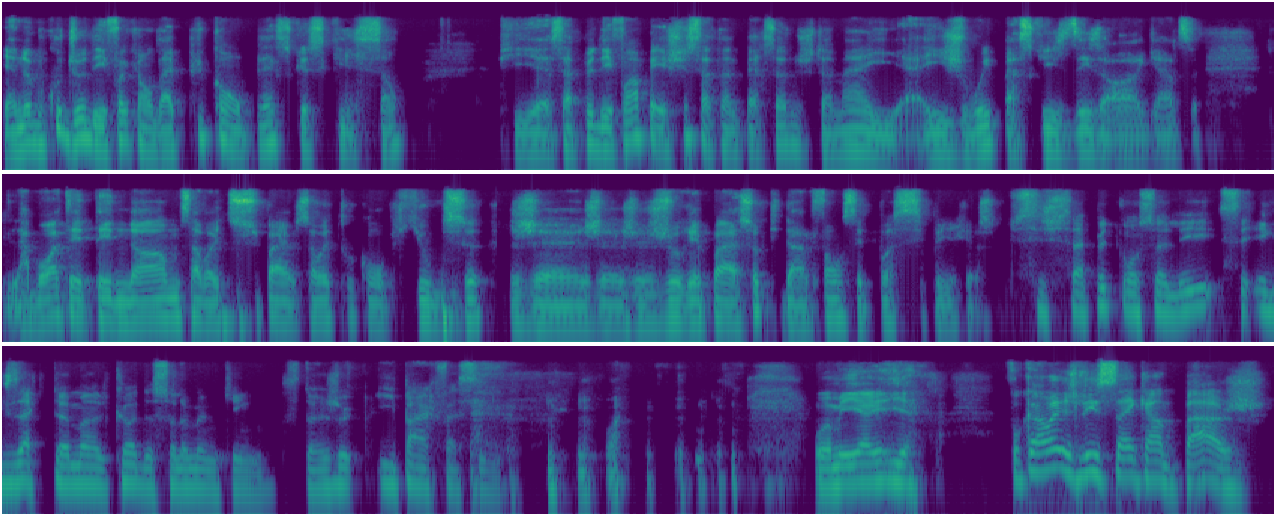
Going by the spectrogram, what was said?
il y en a beaucoup de jeux des fois qui ont l'air plus complexes que ce qu'ils sont. Puis euh, ça peut des fois empêcher certaines personnes justement à y, jouer parce qu'ils se disent Ah, regarde, la boîte est énorme, ça va être super, ça va être trop compliqué, oublie ça. Je ne jouerai pas à ça. Puis dans le fond, c'est pas si pire que ça. Si ça peut te consoler, c'est exactement le cas de Solomon King. C'est un jeu hyper facile. oui. mais il faut quand même que je lise 50 pages.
